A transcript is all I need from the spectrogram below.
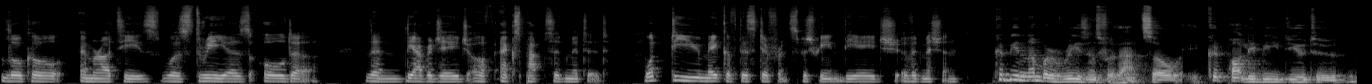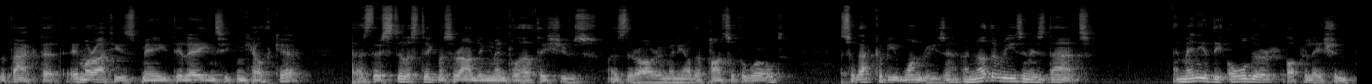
local Emiratis was three years older than the average age of expats admitted. What do you make of this difference between the age of admission? Could be a number of reasons for that. So it could partly be due to the fact that Emiratis may delay in seeking healthcare, as there's still a stigma surrounding mental health issues, as there are in many other parts of the world. So that could be one reason. Another reason is that many of the older population,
